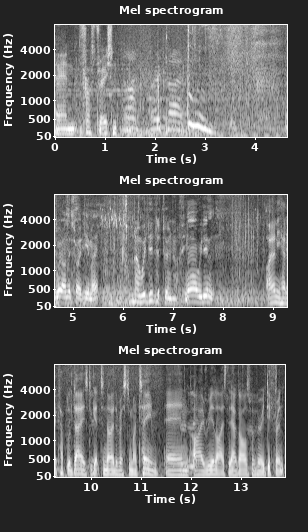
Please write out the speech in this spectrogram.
and frustration. Oh, very tired. We're on this road here, mate. No, we did the turn off. No, we didn't. I only had a couple of days to get to know the rest of my team, and I realised that our goals were very different.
